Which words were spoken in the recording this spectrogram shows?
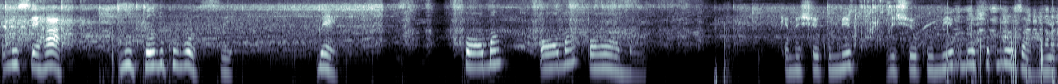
Vamos encerrar lutando com você. Vem. Toma, toma, toma. Quer mexer comigo? Mexeu comigo, mexeu com meus amigos.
